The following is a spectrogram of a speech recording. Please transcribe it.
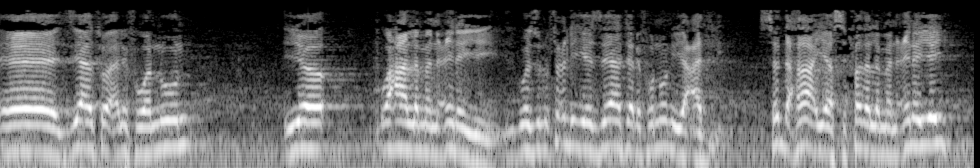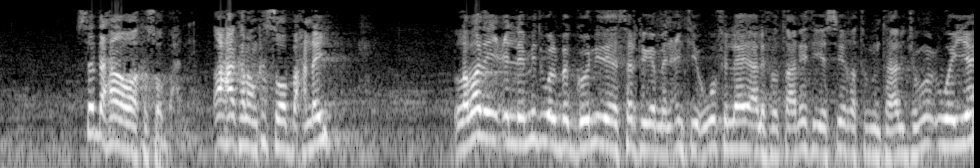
ziyaadatu alif wanuun iyo waxaa la mancinayey wasnuficli iyo ziyaadatu alif wanuun iyo cadli. Saddexdaa ayaa sifada la mancinayey. Saddexdaa waa ka soo baxnay. Waxaa kaloon ka soo baxnay labadii cille mid walba goonideeda sarfiga mancintii ugu filayay alifu taaniis iyo siiqatu muntahaljumuuc weeye.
